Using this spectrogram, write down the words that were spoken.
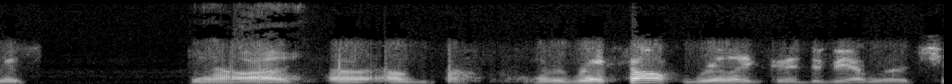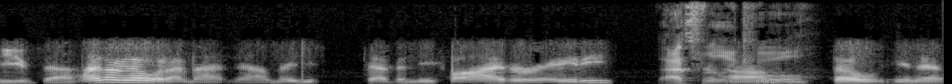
was, you know, a, a, it felt really good to be able to achieve that. I don't know what I'm at now, maybe 75 or 80. That's really Um, cool. so you know,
